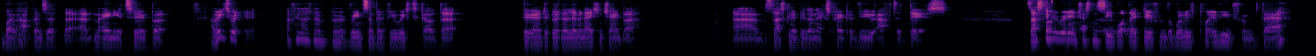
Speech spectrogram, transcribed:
whatever happens at, at Mania too. But I think it's really, I think I remember reading something a few weeks ago that they're going to do an elimination chamber. Um, so that's going to be the next pay per view after this. So that's going to be really interesting to see what they do from the women's point of view from there.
